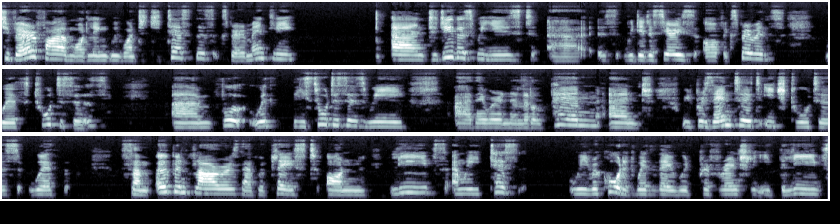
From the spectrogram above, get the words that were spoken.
to verify our modeling, we wanted to test this experimentally. And to do this, we used uh, we did a series of experiments with tortoises. Um, for, with these tortoises, we uh, they were in a little pen, and we presented each tortoise with some open flowers that were placed on leaves, and we test we recorded whether they would preferentially eat the leaves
